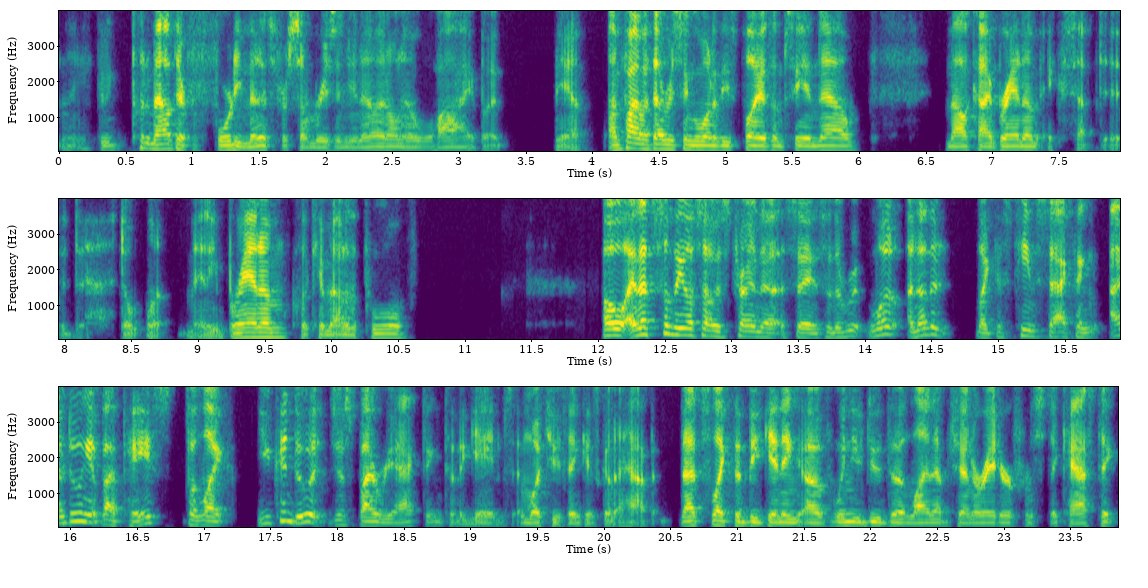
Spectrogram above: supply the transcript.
you can put him out there for 40 minutes for some reason. You know, I don't know why, but yeah, I'm fine with every single one of these plays I'm seeing now. Malaki Branham accepted. Don't want Manny Branham. Click him out of the pool. Oh, and that's something else I was trying to say. So the one another like this team stack thing, I'm doing it by pace, but like you can do it just by reacting to the games and what you think is going to happen. That's like the beginning of when you do the lineup generator from Stokastic.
